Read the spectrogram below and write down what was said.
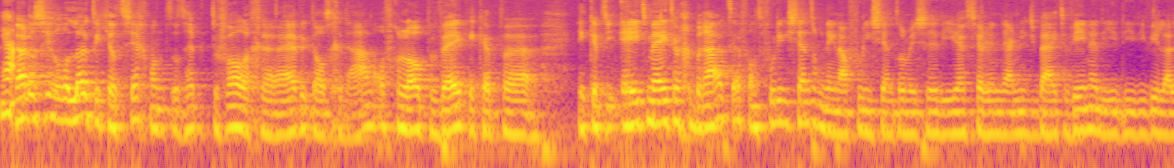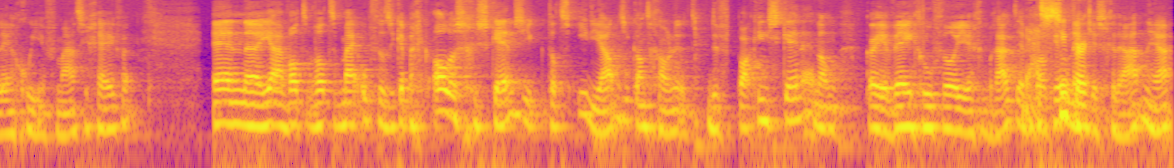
ja. Nou, dat is heel leuk dat je dat zegt, want dat heb ik toevallig eh, heb ik dat gedaan afgelopen week. Ik heb, eh, ik heb die eetmeter gebruikt hè, van het voedingscentrum. Ik denk, nou, voedingscentrum is, die heeft verder daar niets bij te winnen. Die, die, die willen alleen goede informatie geven. En eh, ja, wat, wat mij opviel, is ik heb eigenlijk alles gescand. Je- dat is ideaal, want je kan het gewoon het- de verpakking scannen. En dan kan je wegen hoeveel je gebruikt. Dat heb Ja, ik ook heel super. netjes gedaan. Ja.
